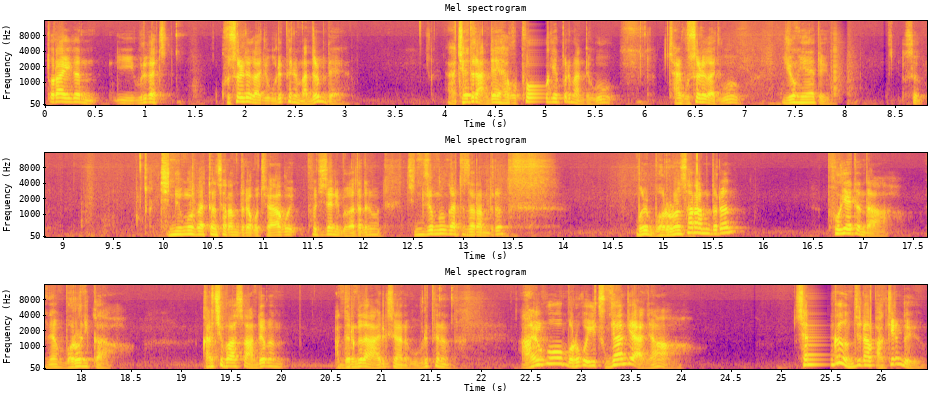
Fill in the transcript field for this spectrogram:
또라이건 이 우리가 구설려 가지고 우리 편을 만들면 돼. 아, 제대로 안 돼 하고 포기해 버리면 안 되고 잘 구설려 가지고 이용해야 돼요. 그래서 진중권 같은 사람들하고 저하고 포지션이 뭐가 다르냐면 진중권 같은 사람들은 뭘 모르는 사람들은 포기해야 된다. 그냥 모르니까. 가르쳐 봐서 안 되면 안 되는 거다. 이렇게 생각하고 우리 편은 알고 모르고 이게 중요한 게 아니야. 생각은 언제나 바뀌는 거예요.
